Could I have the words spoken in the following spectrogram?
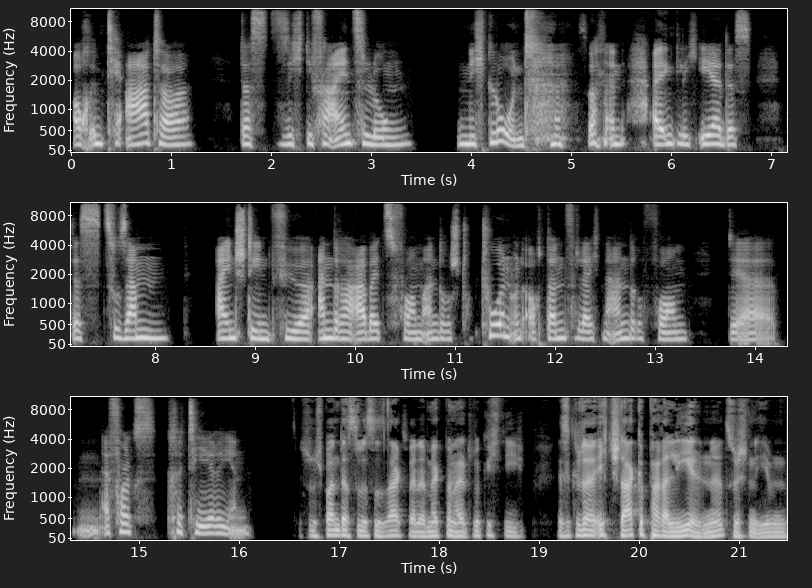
auch im Theater dass sich die Vereinzelung nicht lohnt, sondern eigentlich eher das, das Zusammen einstehen für andere Arbeitsformen, andere Strukturen und auch dann vielleicht eine andere Form der hm, Erfolgskriterien. Schon spannend, dass du das so sagst, weil da merkt man halt wirklich die, es gibt da echt starke Parallelen ne, zwischen eben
